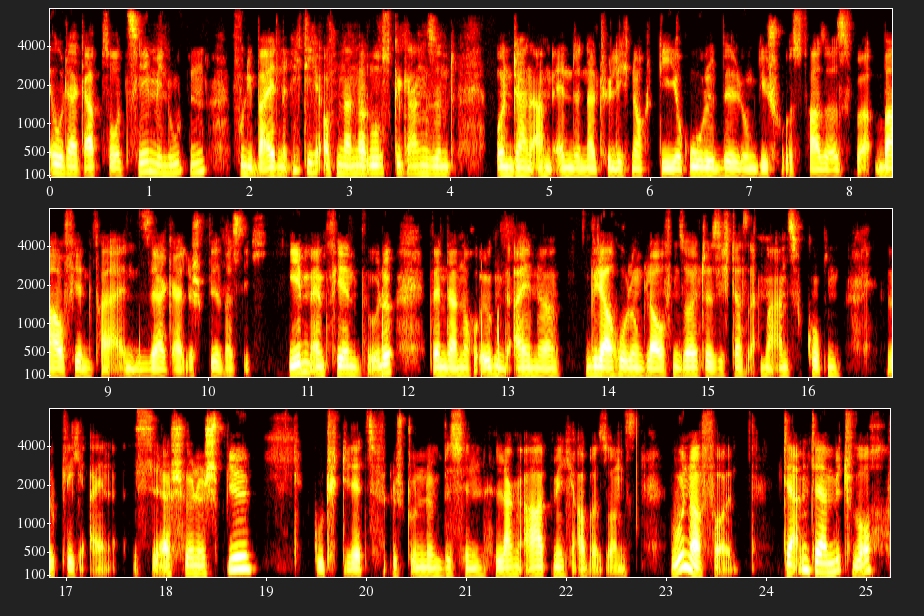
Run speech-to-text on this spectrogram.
Oh, da gab es so zehn Minuten, wo die beiden richtig aufeinander losgegangen sind und dann am Ende natürlich noch die Rudelbildung, die Schlussphase. Es war, war auf jeden Fall ein sehr geiles Spiel, was ich jedem empfehlen würde, wenn da noch irgendeine Wiederholung laufen sollte, sich das einmal anzugucken. Wirklich ein sehr schönes Spiel. Gut, die letzte Viertelstunde ein bisschen langatmig, aber sonst wundervoll. Dann der Mittwoch.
